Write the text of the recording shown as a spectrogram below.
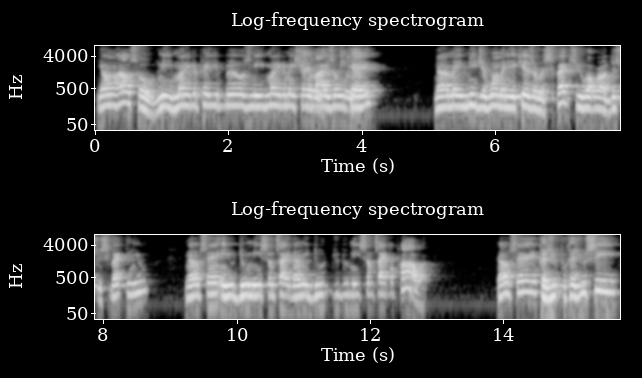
your own household, you need money to pay your bills. You need money to make sure True, everybody's true. okay. Now, I mean, you need your woman and your kids to respect you. Walk around disrespecting you. You know what I'm saying? And you do need some type. I mean, do you do need some type of power? You know what I'm saying? Because you because you see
